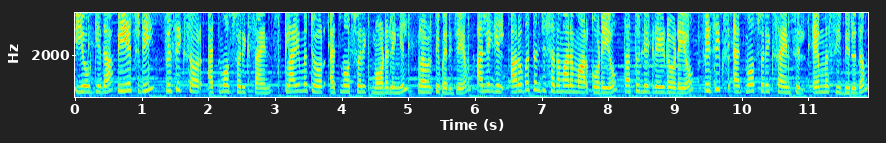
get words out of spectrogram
യോഗ്യത P H D physics or atmospheric science climate or atmospheric മോഡലിംഗിൽ പ്രവൃത്തി പരിചയം അല്ലെങ്കിൽ അറുപത്തഞ്ച് ശതമാനം മാർക്കോടെയോ തത്തുല്യ ഗ്രേഡോടെയോ ഫിസിക്സ് അറ്റ്മോസ്ഫറിക് സയൻസിൽ എം എസ് സി ബിരുദം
